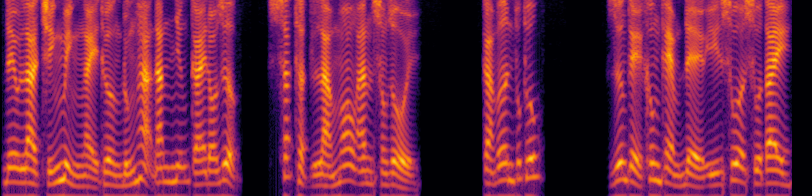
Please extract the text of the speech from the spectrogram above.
Đều là chính mình ngày thường đúng hạn ăn những cái đó dược, xác thật là mau ăn xong rồi. Cảm ơn thúc thúc. Dương Thể không thèm để ý xua xua tay,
